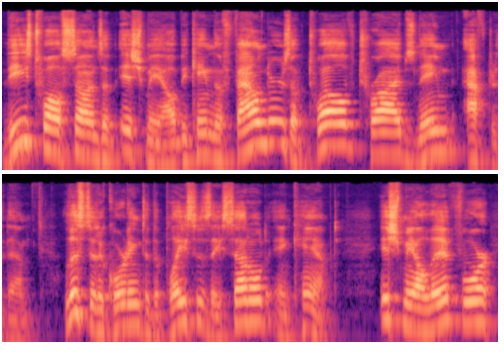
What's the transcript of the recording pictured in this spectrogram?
These 12 sons of Ishmael became the founders of 12 tribes named after them, listed according to the places they settled and camped. Ishmael lived for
